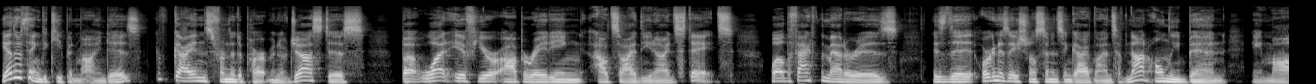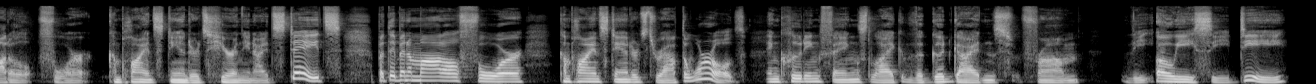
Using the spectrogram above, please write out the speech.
The other thing to keep in mind is guidance from the Department of Justice, but what if you're operating outside the United States? Well, the fact of the matter is, is that organizational sentencing guidelines have not only been a model for compliance standards here in the United States, but they've been a model for compliance standards throughout the world, including things like the good guidance from the OECD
